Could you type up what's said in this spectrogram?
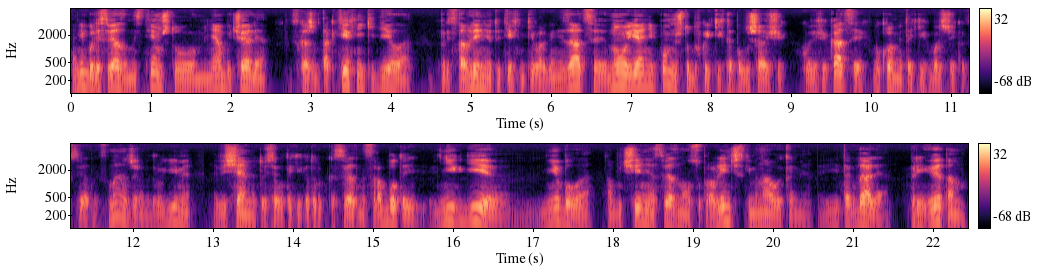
они были связаны с тем, что меня обучали, скажем так, технике дела, представлению этой техники в организации. Но я не помню, чтобы в каких-то повышающих квалификациях, ну кроме таких больших, как связанных с менеджером другими вещами, то есть а вот такие, которые связаны с работой, нигде не было обучения, связанного с управленческими навыками и так далее. При этом,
